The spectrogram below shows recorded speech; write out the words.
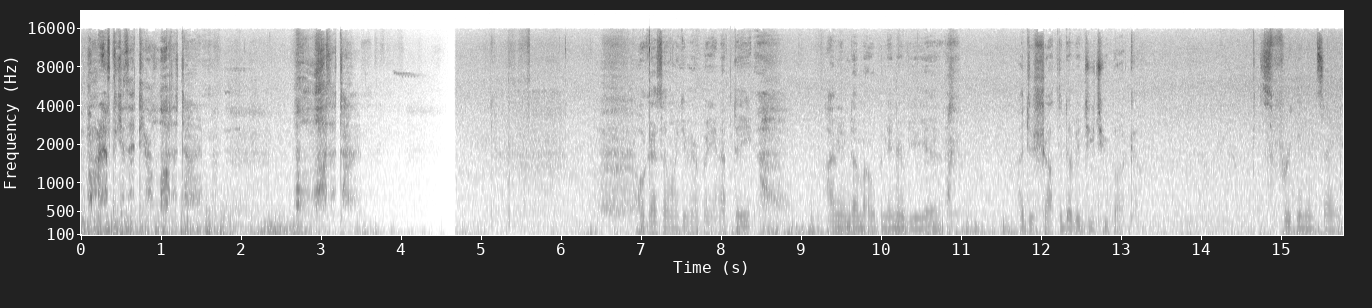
I'm gonna have to get that deer a lot of time. A lot of time. Well, guys, I want to give everybody an update. I haven't even done my open interview yet. I just shot the WG2 buck. It's freaking insane.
